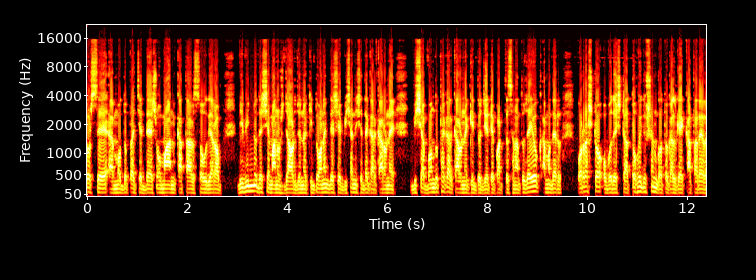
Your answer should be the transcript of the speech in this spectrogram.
করছে মধ্যপ্রাচ্যের দেশ ওমান, কাতার, সৌদি আরব, বিভিন্ন দেশে মানুষ যাওয়ার জন্য কিন্তু অনেক দেশে ভিসা নিষেধাজ্ঞার কারণে, ভিসা বন্ধ থাকার কারণে কিন্তু যেতে পারতেছে না। তো যাই হোক, আমাদের পররাষ্ট্র উপদেষ্টা তহিদ হোসেন গতকালকে কাতারের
